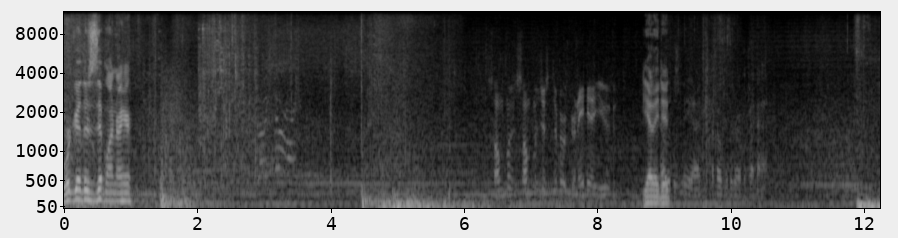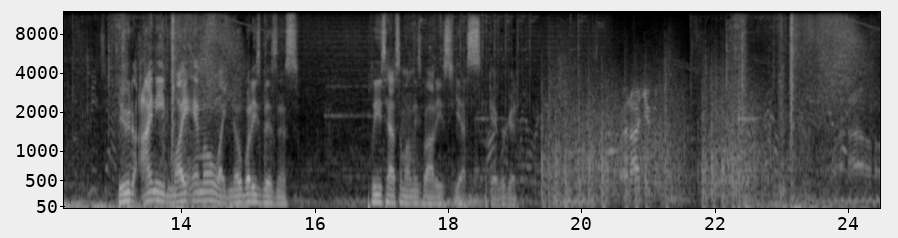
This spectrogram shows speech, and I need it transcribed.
We're good. There's a zip line right here. Someone, someone just threw a grenade at you. Yeah, they did. That was me. I covered our path. Recharge. Dude, I need light ammo like nobody's business. Please have some on these bodies. Yes. Okay, we're good. Right on you. Wow.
